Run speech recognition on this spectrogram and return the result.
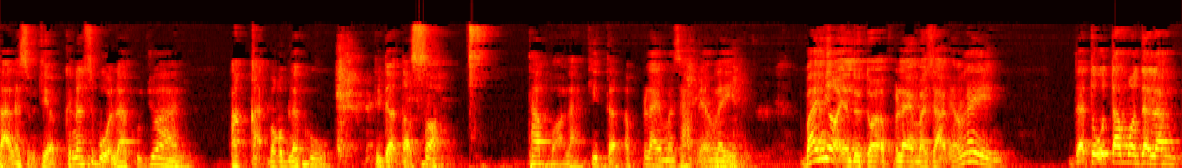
Taklah seperti apa. Kena sebutlah aku jual. Akad baru berlaku. Tidak tak sah. Tak apalah. Kita apply mazhab yang lain. Banyak yang tuan-tuan apply mazhab yang lain. Tak terutama dalam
